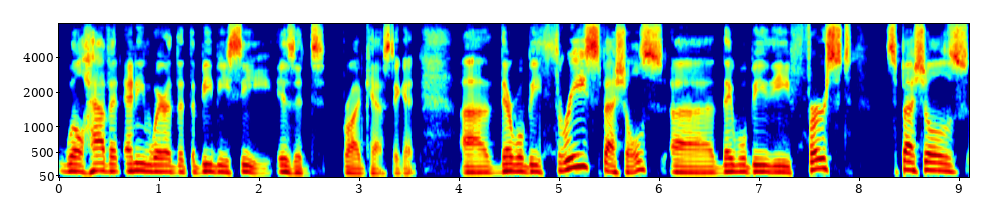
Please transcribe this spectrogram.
will have it anywhere that the BBC isn't broadcasting it. Uh, there will be three specials. Uh, they will be the first specials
